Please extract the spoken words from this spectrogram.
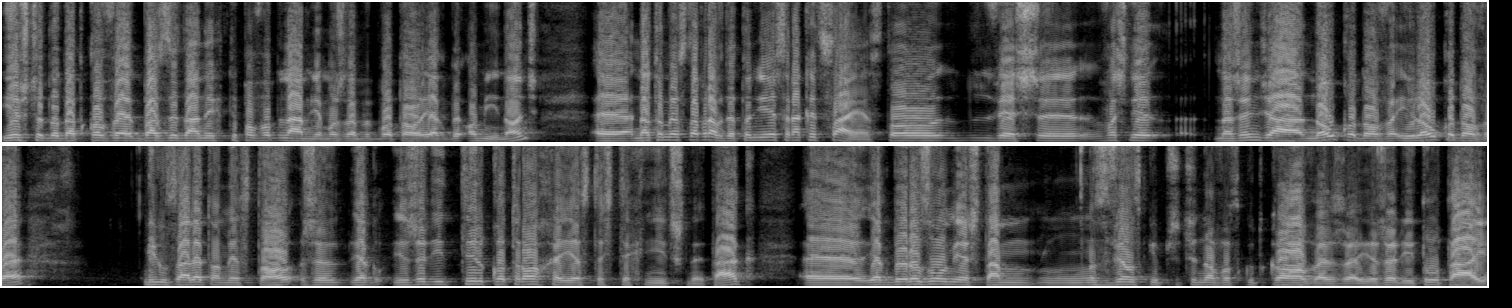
jeszcze dodatkowe bazy danych typowo dla mnie, można by było to jakby ominąć. E, Natomiast naprawdę to nie jest rocket science. To wiesz, e, właśnie narzędzia no-codowe i low-codowe, ich zaletą jest to, że jak, jeżeli tylko trochę jesteś techniczny, tak? E, jakby rozumiesz tam mm, związki przyczynowo-skutkowe, że jeżeli tutaj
